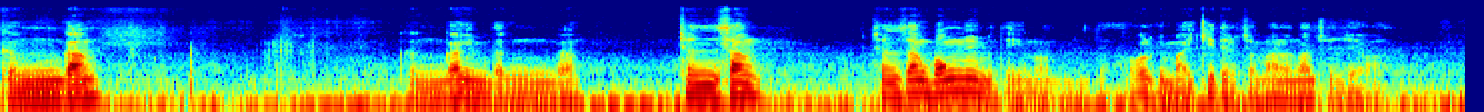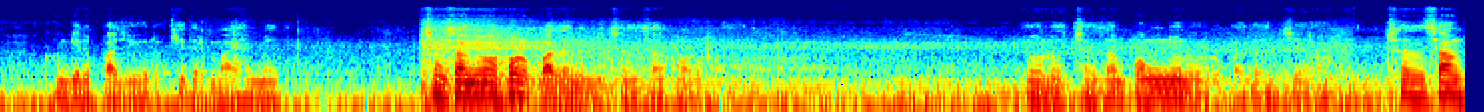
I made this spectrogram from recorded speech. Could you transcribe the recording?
건강. 건강입니다. 건강. 천상. 천상 복류입니다. 이거는 올게 많이 기대를 좀 하는 난초죠. 건기를 빠지기로 기대를 많이 합니다. 천상용은 호로 빠졌는 게 천상 호로 빠져. 요거는 천상 복륜으로 빠져있지요. 천상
